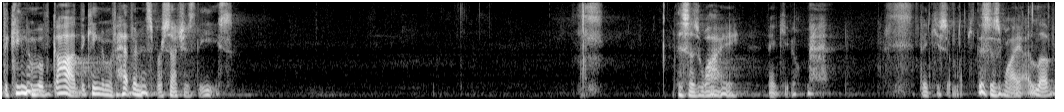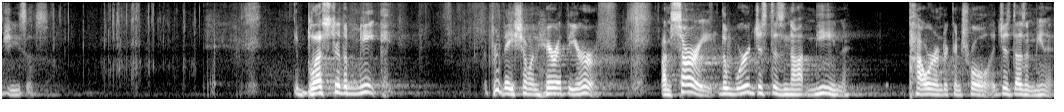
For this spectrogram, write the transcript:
The kingdom of God, the kingdom of heaven is for such as these. This is why, thank you. Thank you so much. This is why I love Jesus. Blessed are the meek, for they shall inherit the earth. I'm sorry, the word just does not mean power under control. It just doesn't mean it.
